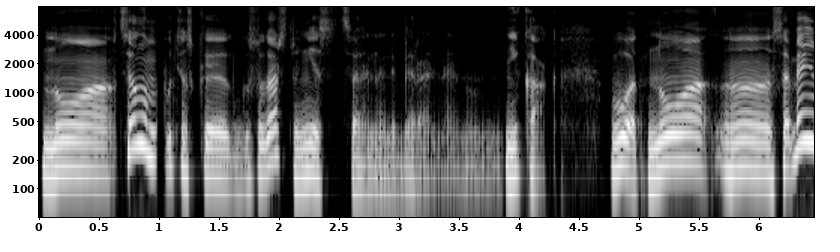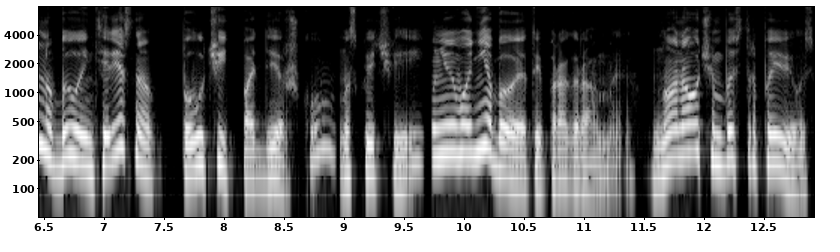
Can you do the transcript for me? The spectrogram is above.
Но в целом путинское государство не социально-либеральное, ну, никак. Вот, но э, Собянину было интересно получить поддержку москвичей. У него не было этой программы, но она очень быстро появилась.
